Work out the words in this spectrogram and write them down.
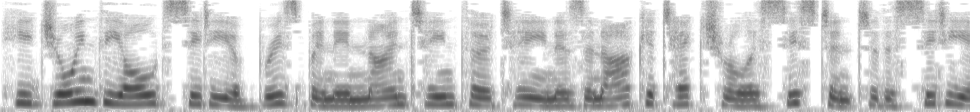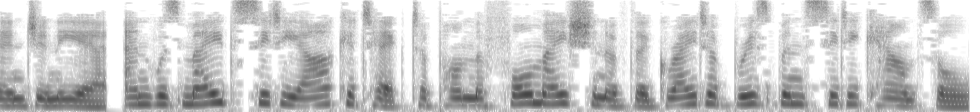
He joined the Old City of Brisbane in 1913 as an architectural assistant to the city engineer, and was made city architect upon the formation of the Greater Brisbane City Council.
